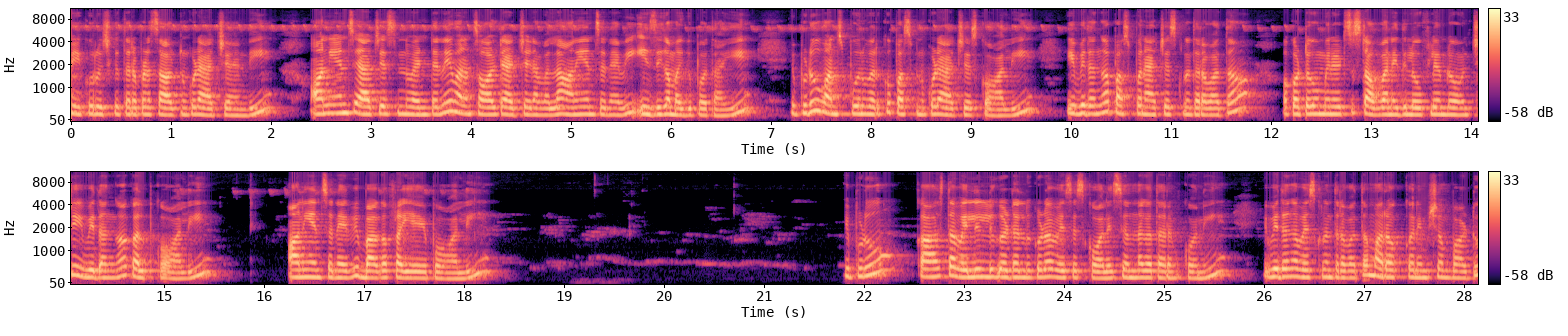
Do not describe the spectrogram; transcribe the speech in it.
మీకు రుచికి తరపడ సాల్ట్ను కూడా యాడ్ చేయండి. ఆనియన్స్ యాడ్ చేసిన వెంటనే మనం సాల్ట్ యాడ్ చేయడం వల్ల ఆనియన్స్ అనేవి ఈజీగా మగ్గిపోతాయి. ఇప్పుడు వన్ స్పూన్ వరకు పసుపును కూడా యాడ్ చేసుకోవాలి. ఈ విధంగా పసుపును యాడ్ చేసుకున్న తర్వాత ఒక టూ మినిట్స్ స్టవ్ అనేది లో ఫ్లేమ్లో ఉంచి ఈ విధంగా కలుపుకోవాలి. ఆనియన్స్ అనేవి బాగా ఫ్రై అయిపోవాలి. ఇప్పుడు కాస్త వెల్లుల్లిగడ్డలను కూడా వేసేసుకోవాలి సన్నగా తరుముకొని. ఈ విధంగా వేసుకున్న తర్వాత మరొక నిమిషం పాటు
